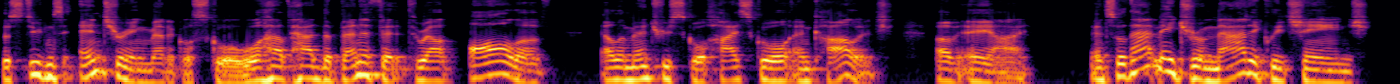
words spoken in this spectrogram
the students entering medical school will have had the benefit throughout all of elementary school, high school, and college of AI. And so that may dramatically change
